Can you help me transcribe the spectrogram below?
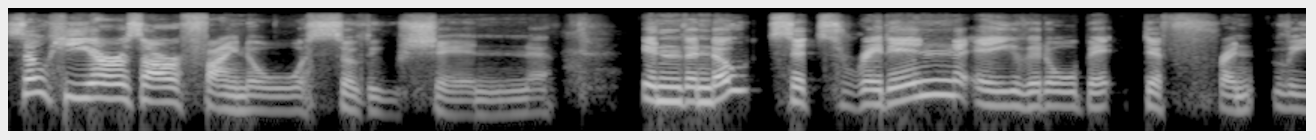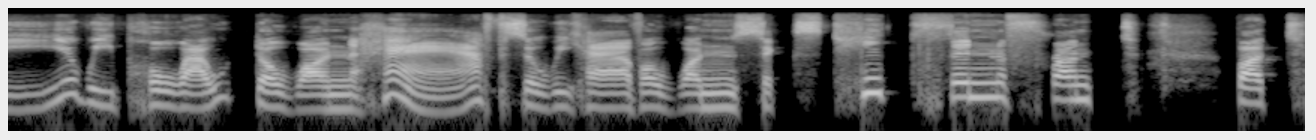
So here's our final solution. In the notes, it's written a little bit differently. We pull out the one half, so we have a one sixteenth in front, but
